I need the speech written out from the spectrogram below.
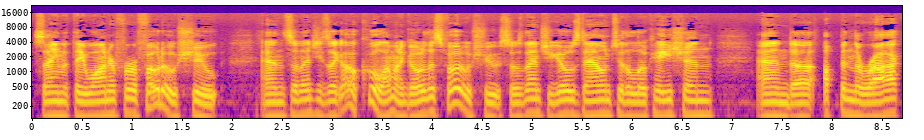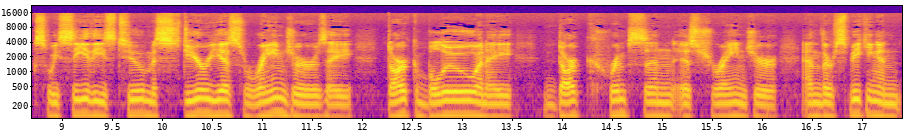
saying that they want her for a photo shoot. And so then she's like, oh, cool, I'm going to go to this photo shoot. So then she goes down to the location and uh, up in the rocks, we see these two mysterious rangers, a dark blue and a dark crimson-ish ranger, and they're speaking in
